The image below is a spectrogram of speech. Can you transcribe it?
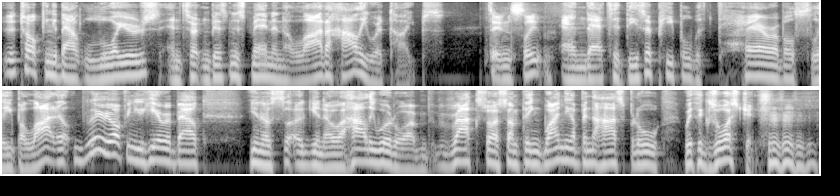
they're talking about lawyers and certain businessmen and a lot of Hollywood types. They didn't sleep. And that's it. These are people with terrible sleep. A lot, very often you hear about, you know, so- uh, you know, a Hollywood or a rock star or something winding up in the hospital with exhaustion,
